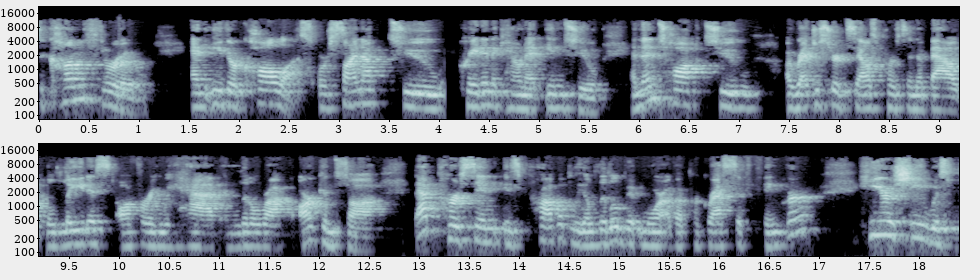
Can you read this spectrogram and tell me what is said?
to come through and either call us or sign up to create an account at iintoo and then talk to a registered salesperson about the latest offering we have in Little Rock, Arkansas, that person is probably a little bit more of a progressive thinker. He or she was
